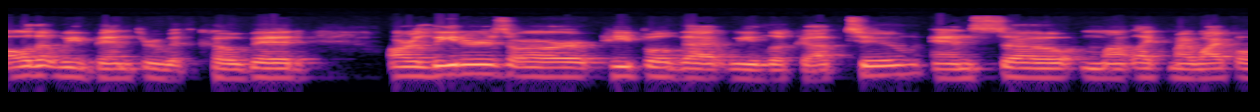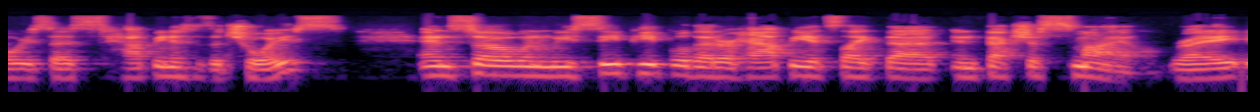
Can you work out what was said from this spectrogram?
all that we've been through with COVID. Our leaders are people that we look up to. And so, my, like my wife always says, happiness is a choice. And so, when we see people that are happy, it's like that infectious smile, right?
